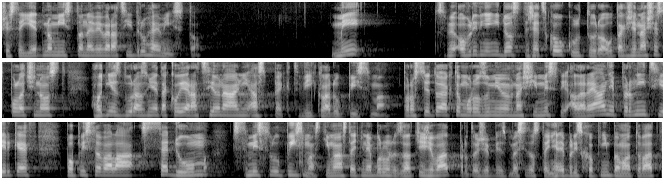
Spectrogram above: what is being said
že se jedno místo nevyvrací druhé místo. My jsme ovlivněni dost řeckou kulturou, takže naše společnost hodně zdůrazňuje takový racionální aspekt výkladu písma. Prostě to, jak tomu rozumíme v naší mysli. Ale reálně první církev popisovala sedm smyslů písma. S tím vás teď nebudu zatěžovat, protože bychom si to stejně nebyli schopni pamatovat,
